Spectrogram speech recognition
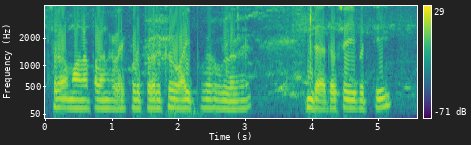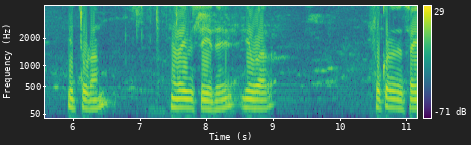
சிரமமான பலன்களை கொடுப்பதற்கு வாய்ப்புகள் உள்ளது. இந்த தசையை பற்றி இத்துடன் நிறைவு செய்து இவர் சுக்கர திசை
